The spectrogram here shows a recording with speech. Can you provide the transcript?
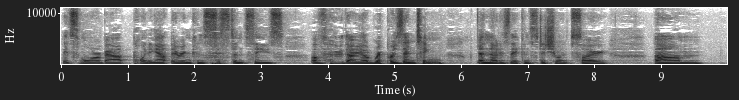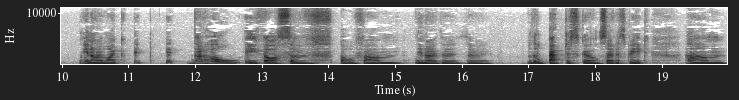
It's more about pointing out their inconsistencies of who they are representing, and that is their constituents. So, um, you know, like it it that whole ethos of of um, you know the the little Baptist girl, so to speak, um,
